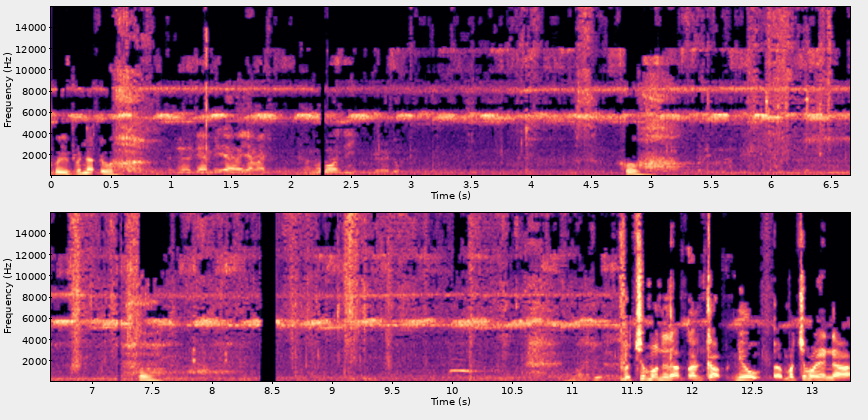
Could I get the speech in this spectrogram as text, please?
Hui, penat tu. Dia ambil lah, Yaman. Burung tadi. Huh. Huh. Macam mana nak tangkap dia? Macam mana nak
